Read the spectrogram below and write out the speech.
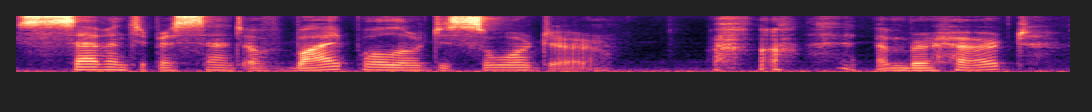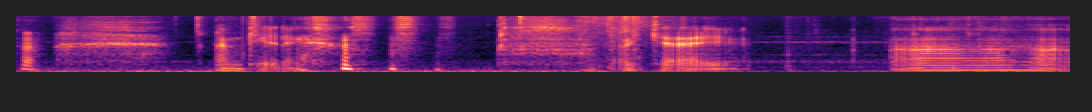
70% of bipolar disorder. Amber Heard? I'm kidding. okay. Uh huh.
